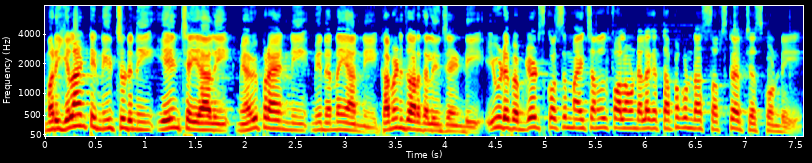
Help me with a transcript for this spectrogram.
మరి ఇలాంటి నీచుడిని ఏం చేయాలి? మీ అభిప్రాయాన్ని మీ నిర్ణయాన్ని కమెంట్ ద్వారా తెలియజేయండి. ఈ వీడియో అప్డేట్స్ కోసం మై ఛానల్ ఫాలో అవ్వండి. అలాగే తప్పకుండా సబ్స్క్రైబ్ చేసుకోండి.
